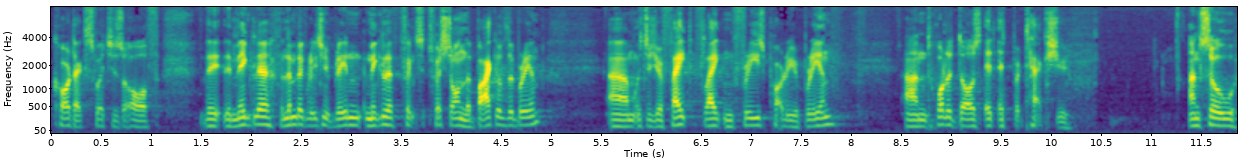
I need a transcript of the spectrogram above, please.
cortex switches off. The, the amygdala, the limbic region of your brain, amygdala switched on the back of the brain, um, which is your fight, flight, and freeze part of your brain. And what it does, it, it protects you. And so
